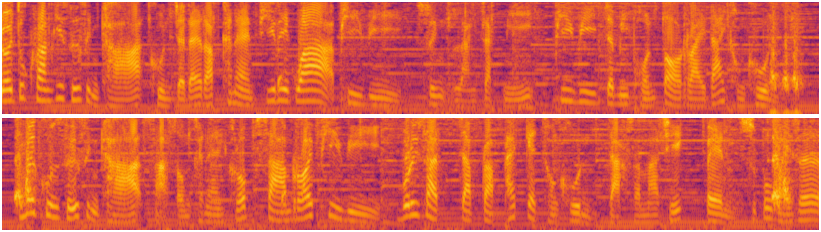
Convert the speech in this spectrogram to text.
โดยทุกครั้งที่ซื้อสินค้าคุณจะได้รับคะแนนที่เรียกว่า PV ซึ่งหลังจากนี้ PV จะมีผลต่อรายได้ของคุณ เมื่อคุณซื้อสินค้าสะสมคะแนนครบ 300 PV บริษัทจะปรับแพ็กเกจของคุณจากสมาชิกเป็น Supervisor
